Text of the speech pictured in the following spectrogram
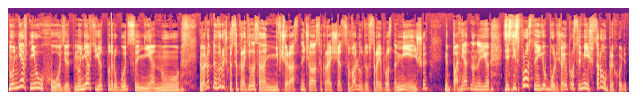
Ну, нефть не уходит, ну, нефть идет по другой цене. Ну, валютная выручка сократилась, она не вчера начала сокращаться. Валюты в стране просто меньше. И понятно, на ее... Здесь не спрос на нее больше, а ее просто в меньшую страну приходит.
